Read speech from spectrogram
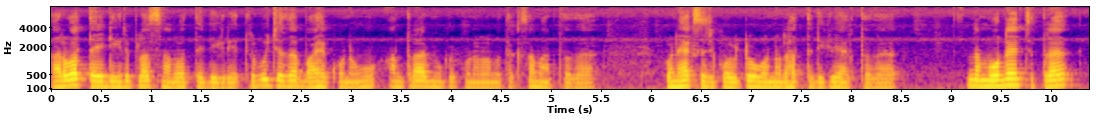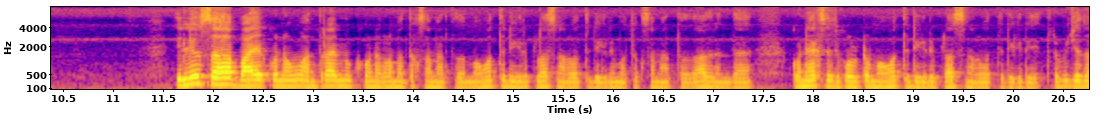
ಅರವತ್ತೈದು ಡಿಗ್ರಿ ಪ್ಲಸ್ ನಲವತ್ತೈದು ಡಿಗ್ರಿ. ತ್ರಿಭುಜದ ಬಾಹ್ಯ ಕೋನವು ಅಂತರಾಭಿಮುಖ ಕೋನಗಳ ಮೊತ್ತಕ್ಕೆ ಸಮ ಆಗ್ತದೆ. ಕೋನ ಎಕ್ಸ್ ಇಕ್ವಲ್ ಟು ಒನ್ನೂರ ಹತ್ತು ಡಿಗ್ರಿ ಆಗ್ತದೆ. ಇನ್ನು ಮೂರನೇ ಚಿತ್ರ. ಇಲ್ಲಿಯೂ ಸಹ ಬಾಹ್ಯ ಕೋನವು ಅಂತರಾಭಿಮುಖ ಕೋನಗಳ ಮೊತ್ತಕ್ಕೆ ಸಮ ಮೂವತ್ತು ಡಿಗ್ರಿ ಪ್ಲಸ್ ನಲವತ್ತು ಡಿಗ್ರಿ ಮೊತ್ತಕ್ಕೆ ಸಮ ಇರ್ತದೆ ಆದ್ದರಿಂದ ಕೋನ ಎಕ್ಸ್ ಇಕ್ವಲ್ ಟು ಮೂವತ್ತು ಡಿಗ್ರಿ ಪ್ಲಸ್ ನಲವತ್ತು ಡಿಗ್ರಿ. ತ್ರಿಭುಜದ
